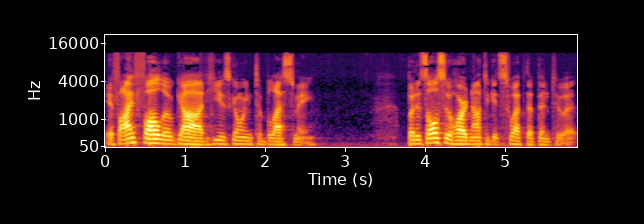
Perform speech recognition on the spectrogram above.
if I follow God, He is going to bless me. But it's also hard not to get swept up into it.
